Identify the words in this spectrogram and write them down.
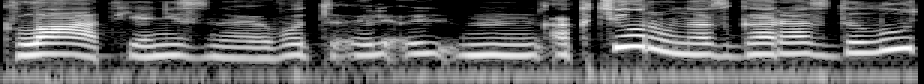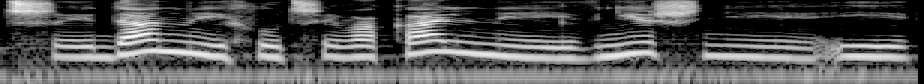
клад, я не знаю. Вот э, э, актеры у нас гораздо лучше, и данные их лучше, и вокальные, и внешние, и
